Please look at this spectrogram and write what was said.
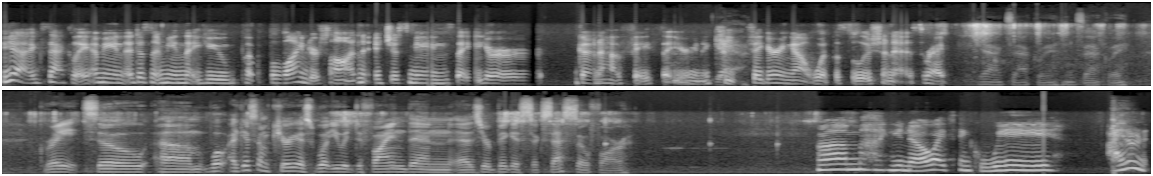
Yeah, exactly. I mean, it doesn't mean that you put blinders on. It just means that you're going to have faith that you're going to keep yeah. figuring out what the solution is, right? Yeah, exactly. Exactly. Great. So, um, well, I guess I'm curious what you would define then as your biggest success so far. Um, you know, I think we, I don't,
